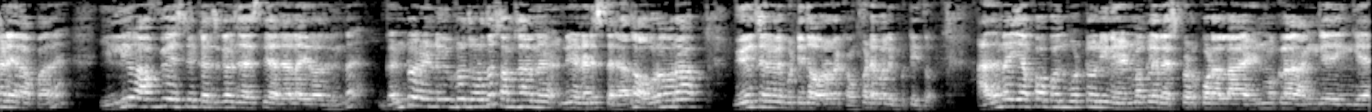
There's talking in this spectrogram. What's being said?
ಕಡೆ ಏನಪ್ಪಾ ಅಂದ್ರೆ, ಇಲ್ಲಿ ಆಬ್ವಿಯಸ್ಲಿ ಖರ್ಚುಗಳು ಜಾಸ್ತಿ, ಅದೆಲ್ಲ ಇರೋದ್ರಿಂದ ಗಂಡು ಹೆಣ್ಣು ಇಬ್ರು ದುಡ್ದು ಸಂಸಾರ ನಡೆಸ್ತಾರೆ. ಅದು ಅವರವರ ವಿವೇಚನೆಗಳಿಗೆ ಬಿಟ್ಟಿದ್ದು, ಅವರವರ ಕಂಫರ್ಟೇಬಲ್ ಬಿಟ್ಟಿದ್ದು. ಅದನ್ನ ಯಪ್ಪ ಬಂದ್ಬಿಟ್ಟು, ನೀನ್ ಹೆಣ್ಮಕ್ಳೆ ರೆಸ್ಪೆಕ್ಟ್ ಕೊಡಲ್ಲ, ಹೆಣ್ಮಕ್ಳ ಹಂಗೆ ಹಿಂಗೆ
